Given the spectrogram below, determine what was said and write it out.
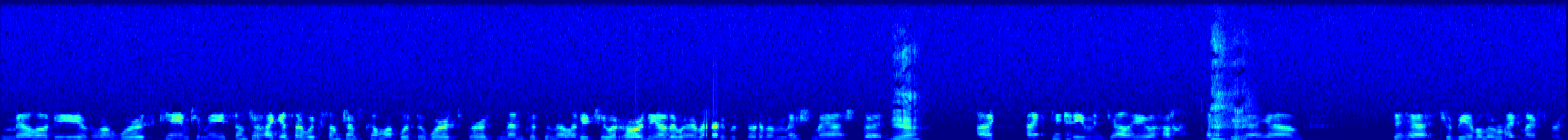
melody or words came to me. Sometimes I guess I would sometimes come up with the words first and then put the melody to it, or the other way around. It was sort of a mishmash, but Yeah. I I can't even tell you how happy I am to have to be able to write my first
